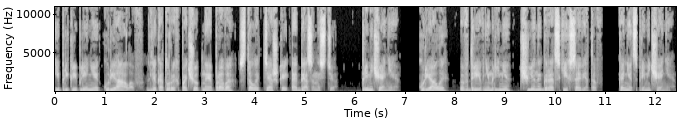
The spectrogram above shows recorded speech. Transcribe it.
и прикрепления куриалов, для которых почетное право стало тяжкой обязанностью. Примечание. Куриалы в Древнем Риме члены городских советов. Конец примечания.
